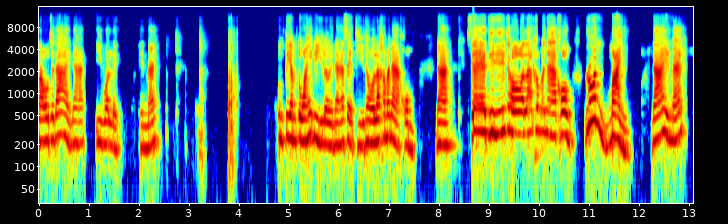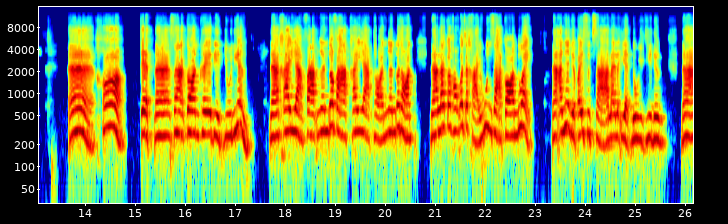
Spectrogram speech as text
เราจะได้นะ e-wallet เห็นไหม คุณเตรียมตัวให้ดีเลยนะเศรษฐีโทรคมนาคมนะเศรษฐีโทรคมนาคม รุ่นใหม่นะเห็นไหมอ่าข้อเจ็ดนะสหกรณ์เครดิตยูเนียนนะใครอยากฝากเงินก็ฝากใครอยากถอนเงินก็ถอนนะแล้วก็เขาก็จะขายหุ้นสหกรณ์ด้วยนะอันนี้เดี๋ยวไปศึกษารายละเอียดดูอีกทีหนึ่งนะคะ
